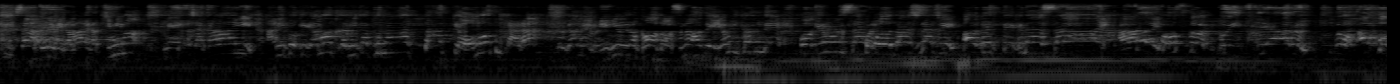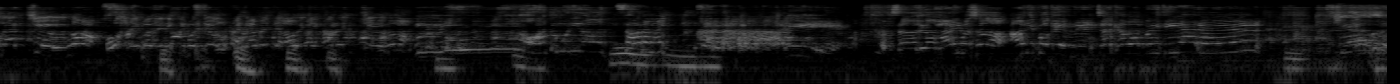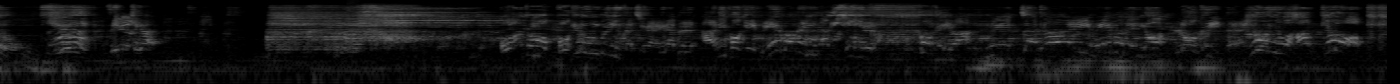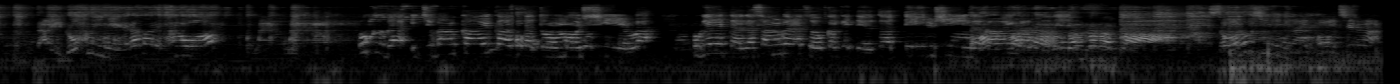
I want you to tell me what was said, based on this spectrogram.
さあテレビの前の君もめっちゃ可愛いアニポケがもっと見たくなったって思ったら画面右上のコードをスマホで読み込んでポケモンスタンプを出し出し送ってください。はいポスター VTR の後だっちゅうのおはいまでに気持ちを高めておいてくれっちゅうの。うーんおはともには伝わらないケめっちゃかわ VTR キューキュー全然違うおはともポケモン部員たちが選ぶアニポケ名場面ランキング今回はめっちゃ可愛い名場面の6位から4位を発表第6位に選ばれたのは僕が一番可愛かったと思うシーンはホゲータがサングラスをかけて歌っているシーンが可愛かったです。そのシーンがこちら。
